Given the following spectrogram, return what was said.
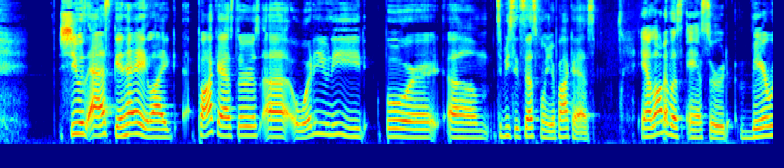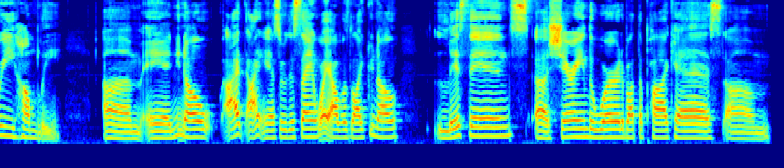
she was asking, hey, like podcasters, uh, what do you need for um, to be successful in your podcast? And a lot of us answered very humbly. Um, and you know, I, I answered the same way. I was like, you know, listens, uh, sharing the word about the podcast, um,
